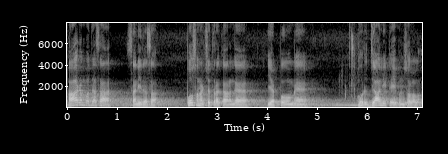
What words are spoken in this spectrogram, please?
ஆரம்ப தசா சனி தசா. பூச நட்சத்திரக்காரங்க எப்போவுமே ஒரு ஜாலி டைப்புன்னு சொல்லலாம்.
